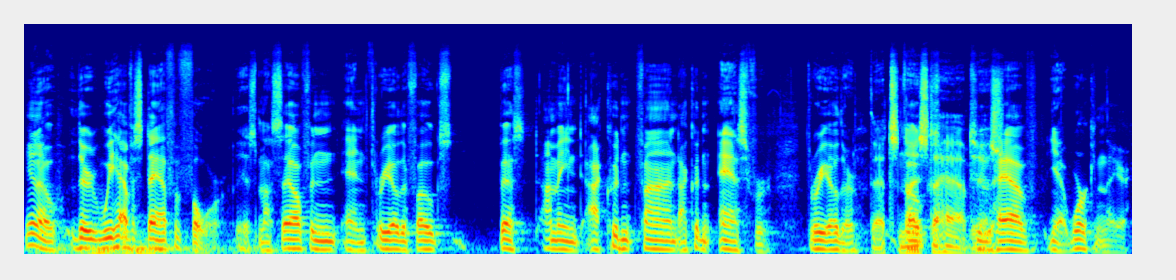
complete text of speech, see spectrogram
you know, there we have a staff of four. It's myself and and three other folks. Best, I mean, I couldn't find, I couldn't ask for three other. That's nice to have, To yes. have, yeah, working there.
